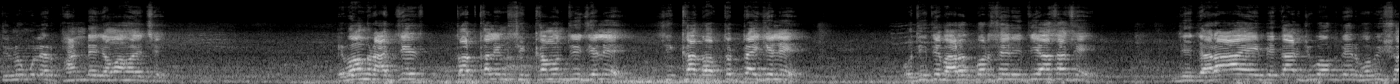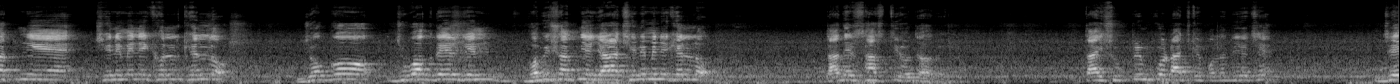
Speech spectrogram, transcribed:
তৃণমূলের ফান্ডে জমা হয়েছে। এবং রাজ্যের তৎকালীন শিক্ষামন্ত্রী জেলে, শিক্ষা দপ্তরটাই জেলে। অতীতে ভারতবর্ষের ইতিহাস আছে যে যারা এই বেকার যুবকদের ভবিষ্যৎ নিয়ে ছিনিমিনি খেললো, যোগ্য যুবকদের যে ভবিষ্যৎ নিয়ে যারা ছিনিমিনি খেললো, তাদের শাস্তি হতে হবে। তাই সুপ্রিম কোর্ট আজকে বলে দিয়েছে যে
